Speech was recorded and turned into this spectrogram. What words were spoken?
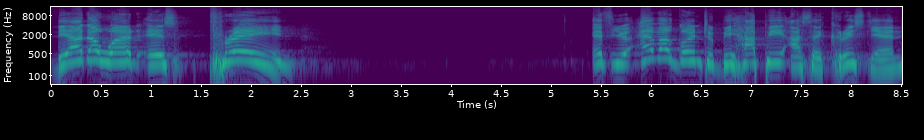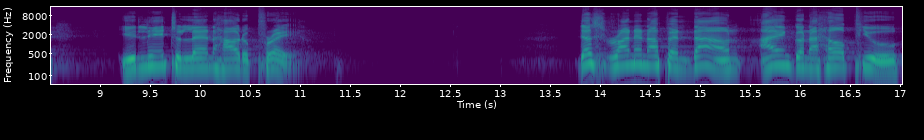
The other word is praying. If you're ever going to be happy as a Christian, you need to learn how to pray. Just running up and down I ain't gonna help you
